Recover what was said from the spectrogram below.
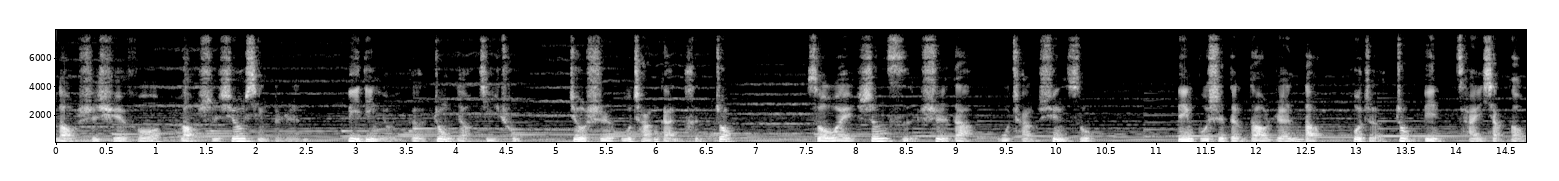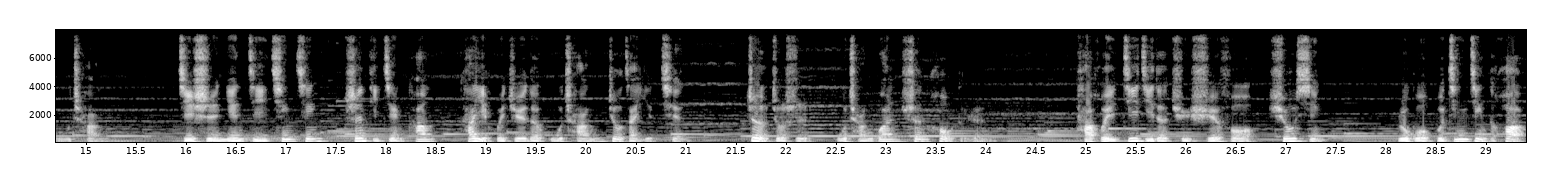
老实学佛、老实修行的人，必定有一个重要基础，就是无常感很重。所谓生死事大，无常迅速，并不是等到人老。或者重病才想到无常，即使年纪轻轻、身体健康，他也会觉得无常就在眼前。这就是无常观深厚的人，他会积极的去学佛修行。如果不精进的话，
